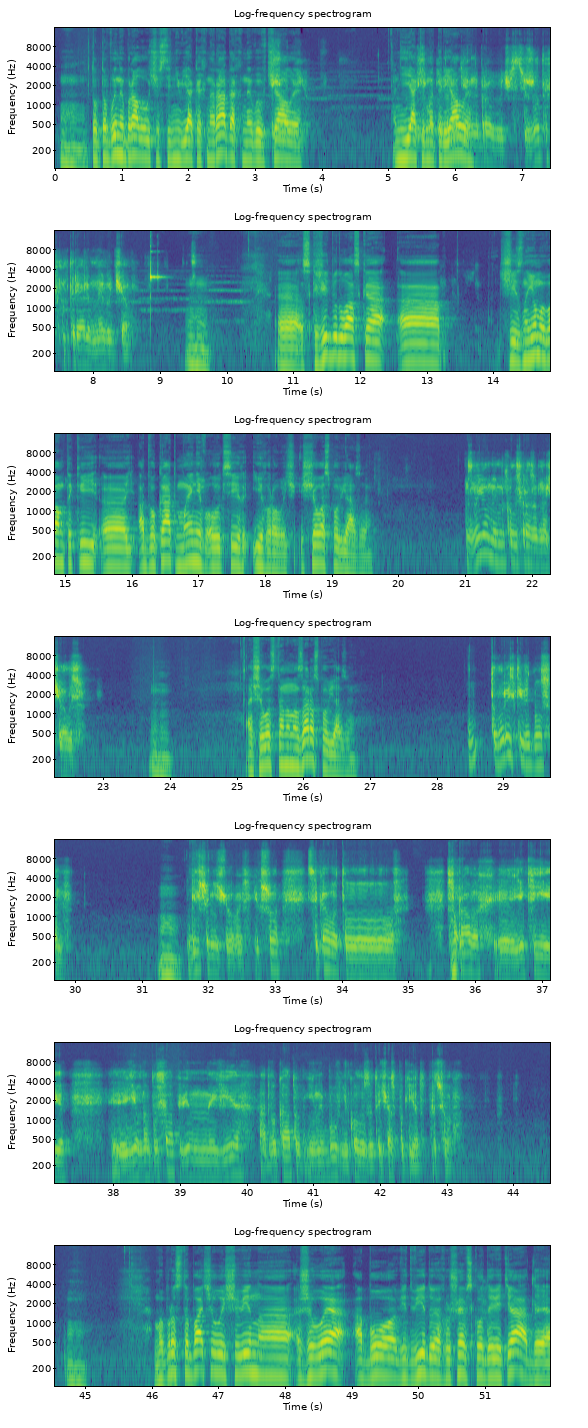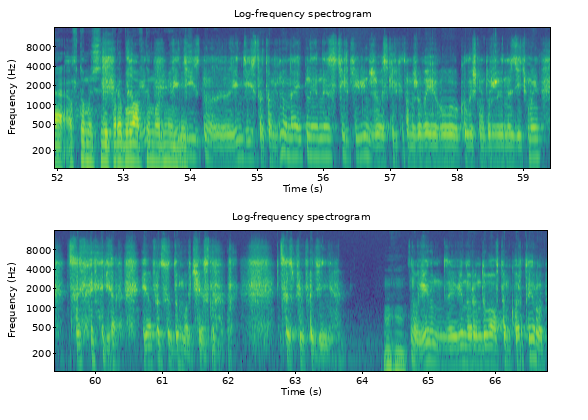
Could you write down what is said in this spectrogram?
Угу. Тобто ви не брали участі ні в яких нарадах, не вивчали Жодні. ніякі Жодні матеріали? Я не брав участі, жодних матеріалів не вивчав. Угу. Е, скажіть, будь ласка, а, чи знайомий вам такий е, адвокат Менів Олексій Ігорович? І Що вас пов'язує? Знайомі ми колись разом навчалися. Угу. А що вас станом на зараз пов'язує? Товариські відносини. Угу. Більше нічого. Якщо цікаво, то в справах, е, які е, є в НАБУ САП, він не є адвокатом і не був ніколи за той час, поки я тут працював. Угу. Ми просто бачили, що він е, живе або відвідує Грушевського 9, де в тому числі перебував Він- Тимур Він дійсно, він він дійсно там, ну навіть не, не стільки він живе, скільки там живе його колишня дружина з дітьми. Це я, я про це думав чесно. Це співпадіння. Угу. Ну він, він орендував там квартиру,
